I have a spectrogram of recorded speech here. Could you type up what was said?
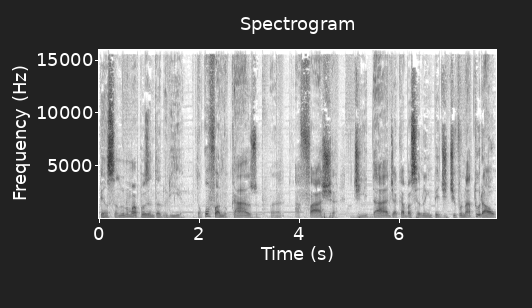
pensando numa aposentadoria. Então, conforme o caso, é? a faixa de idade acaba sendo um impeditivo natural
